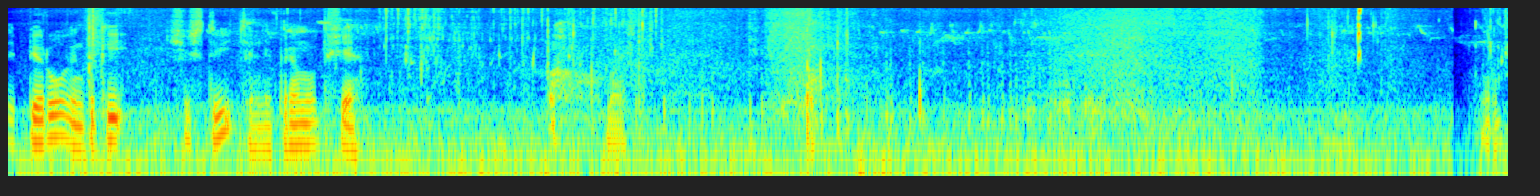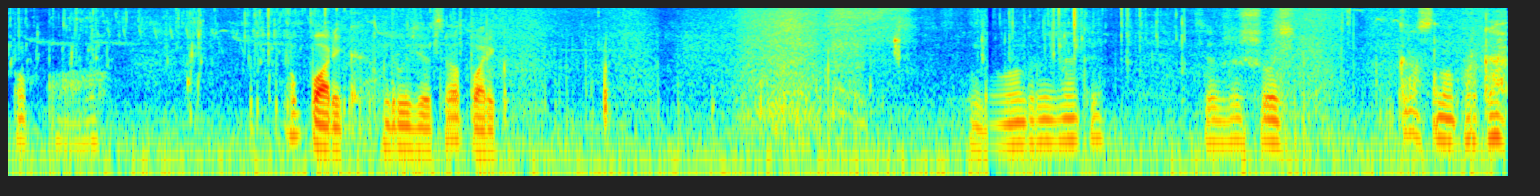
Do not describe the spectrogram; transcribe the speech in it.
Де піро, він такий чувствительний, прям бачите. Опа. Опарик, друзі, це опарик. Да, друзяки, це вже щось. Краснопарка.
